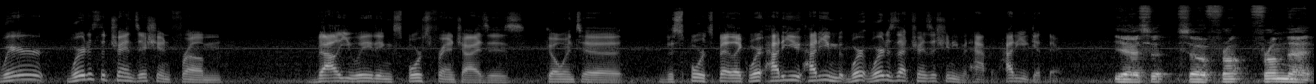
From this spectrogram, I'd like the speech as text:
Where where does the transition from valuating sports franchises go into the sports bet? Like where? How do you? How do you? Where where does that transition even happen? How do you get there? Yeah. So so from from that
